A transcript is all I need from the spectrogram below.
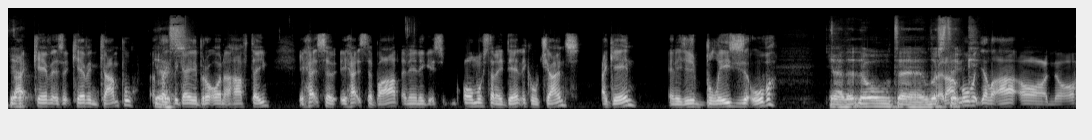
Yeah. That Kevin is it Kevin Kampl? I yes. think the guy they brought on at half time. He hits he hits the bar and then he gets almost an identical chance again, and he just blazes it over. Yeah, the, the old uh, Lustig. At that moment, you're like, ah, oh no.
